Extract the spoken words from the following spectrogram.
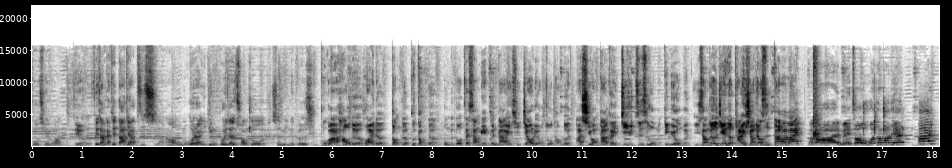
破千万，对呃非常感谢大家的支持啊！然后我们未来一定会再创作神明的歌曲。不管好的坏的，懂的不懂的，我们都在上面跟大家一起交流做讨论啊！希望大家可以继续支持我们，订阅我们。以上就是今天的台语小教室，大家拜拜。拜拜，每周五晚上八点，拜。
